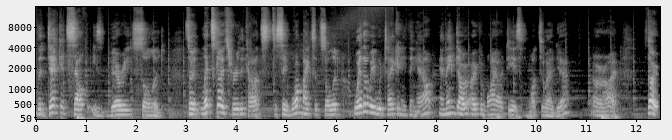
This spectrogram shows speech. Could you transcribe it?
The deck itself is very solid. So let's go through the cards to see what makes it solid, whether we would take anything out, and then go over my ideas on what to add, yeah? All right. So,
